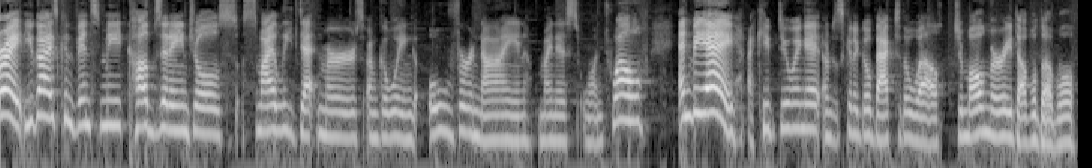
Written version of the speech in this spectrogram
right, you guys convinced me. Cubs at Angels, Smyly Detmers. I'm going over nine minus 112. NBA, I keep doing it. I'm just going to go back to the well. Jamal Murray double double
